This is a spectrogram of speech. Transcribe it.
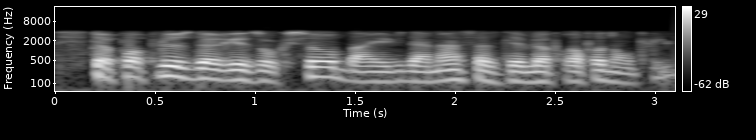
Si tu n'as pas plus de réseau que ça, ben évidemment, ça ne se développera pas non plus.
